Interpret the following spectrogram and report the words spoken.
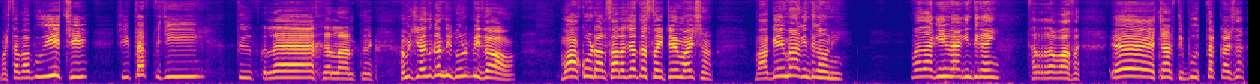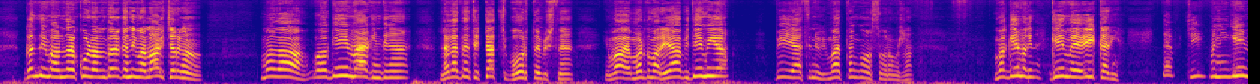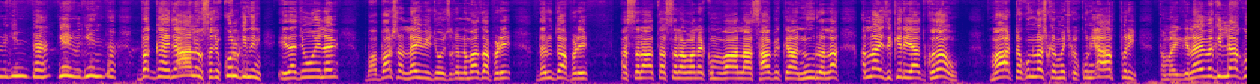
مستہ بابو یہ چی پپ جی ہم چند گندی دِی سا ماں کو سال جا دست ٹائم ایسا ماں گیم آ گند گاؤں ما گیم گیندگائی تھر چانتی بوت تک گندی میں کوڈال گندی میں لاگ چر گا ما وہ گیم گا لگاتے ٹچ بورتے بستے مرد مار بھی دے ما بی آتی نی متنگ سو رشا まあ、ゲーム、ゲームいいかり。たぶち、まにゲームゲンタ、ゲームゲンタ。ばっがいらの、さじょこるげんでに。えだじょうえらい。بابا جی شاہ لائیوی جو اس کا نمازہ پڑھے، درودہ پڑھے السلام السلام علیکم والا سابقہ نور اللہ اللہ ذکر یاد خدا ہو ما ٹکن لشکر مچ کنی آپ پری تمہاری گلائے وگلہ کو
